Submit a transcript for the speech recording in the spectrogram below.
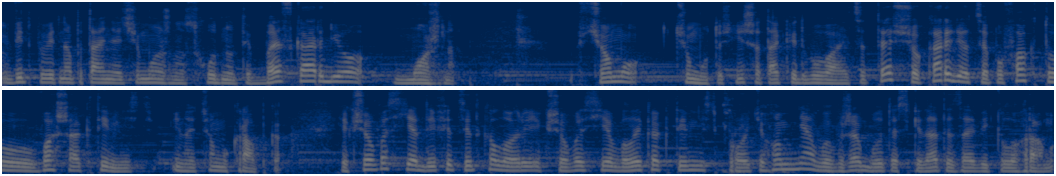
відповідь на питання, чи можна схуднути без кардіо, можна. В чому, чому точніше так відбувається? Те, що кардіо це по факту ваша активність, і на цьому крапка. Якщо у вас є дефіцит калорій, якщо у вас є велика активність протягом дня, ви вже будете скидати зайві кілограми.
